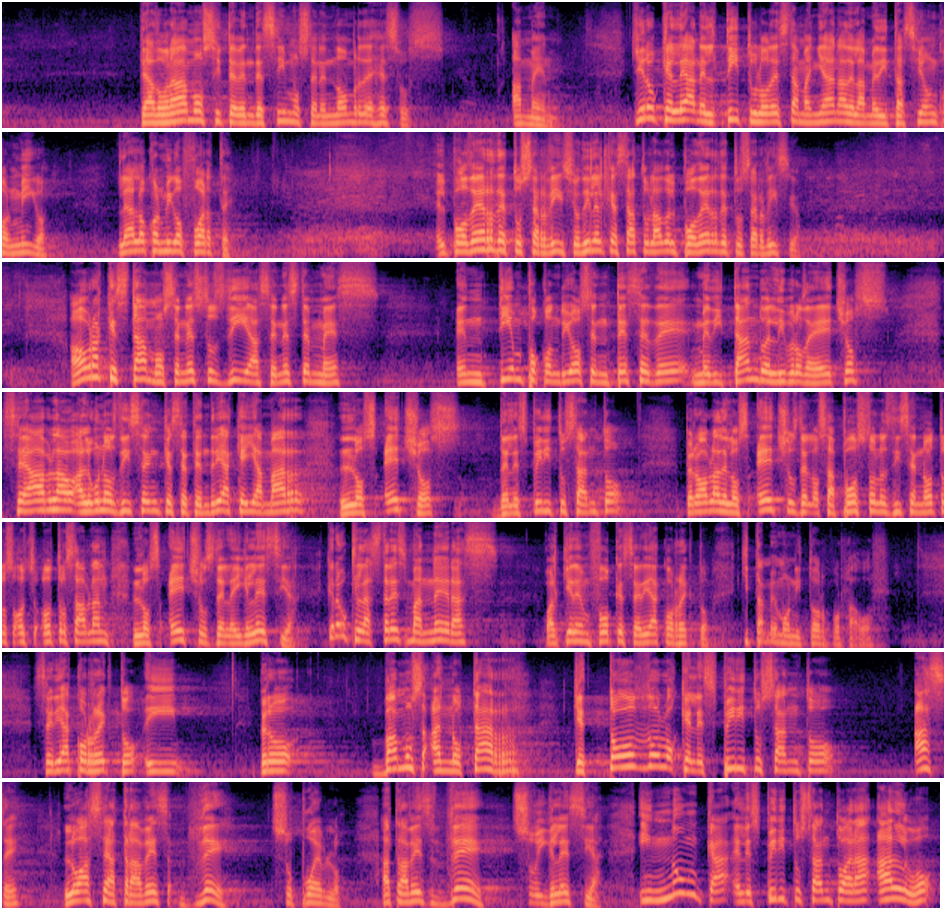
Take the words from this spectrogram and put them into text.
Te adoramos y te bendecimos en el nombre de Jesús. Amén. Quiero que lean el título de esta mañana de la meditación conmigo. Léalo conmigo fuerte. El poder de tu servicio. Dile el que está a tu lado el poder de tu servicio. Ahora que estamos en estos días, en este mes, en tiempo con Dios, en TCD, meditando el libro de Hechos, se habla, algunos dicen que se tendría que llamar los hechos del Espíritu Santo, pero habla de los hechos de los apóstoles, dicen otros, otros hablan los hechos de la iglesia. Creo que las tres maneras, cualquier enfoque sería correcto. Quítame monitor, por favor. Sería correcto y pero vamos a notar que todo lo que el Espíritu Santo hace, lo hace a través de su pueblo, a través de su iglesia. Y nunca el Espíritu Santo hará algo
